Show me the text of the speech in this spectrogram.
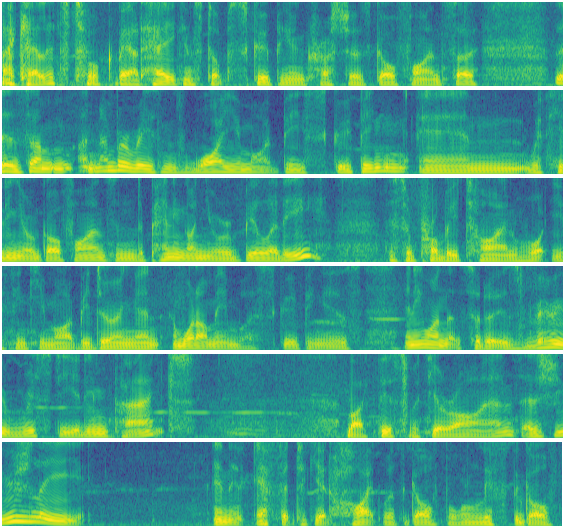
Okay, let's talk about how you can stop scooping and crush those golf irons. So there's um, a number of reasons why you might be scooping and with hitting your golf irons and depending on your ability, this will probably tie in what you think you might be doing. And, and what I mean by scooping is anyone that sort of is very wristy at impact, like this with your irons, it's usually in an effort to get height with the golf ball and lift the golf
